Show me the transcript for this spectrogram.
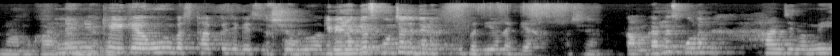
ਨਾ ਬੁਖਾਰ ਤਾਂ ਨਹੀਂ ਨਹੀਂ ਹੈਗਾ। ਠੀਕ ਹੈ ਉਹ ਬਸ ਥੱਕ ਜਿਹੀ ਗਈ ਸੀ ਅੱਛਾ ਸਕੂਲੋਂ ਆ ਕੇ। ਕਿਵੇਂ ਲੰਘਿਆ ਸਕੂਲ ਚ ਅੱਜ ਦਿਨ ਵਧੀਆ ਲੱਗਿਆ ਅੱਛਾ ਕੰਮ ਕਰ ਲਿਆ ਸਕੂਲ ਦਾ ਹਾਂਜੀ ਮੰਮੀ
